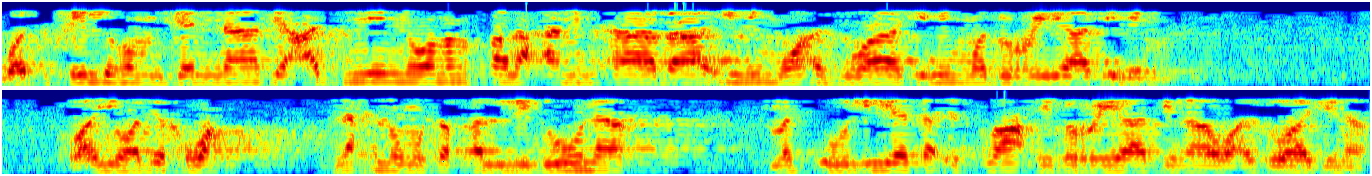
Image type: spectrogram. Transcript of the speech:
وادخلهم جنات عدن ومن صلح من آبائهم وأزواجهم وذرياتهم. وأيها الإخوة نحن متقلدون مسؤولية إصلاح ذرياتنا وأزواجنا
